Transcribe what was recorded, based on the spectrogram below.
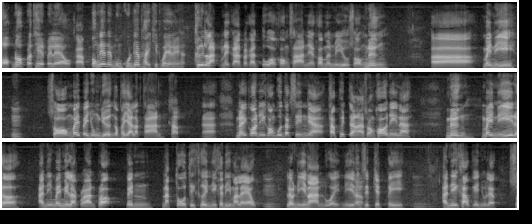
ออกนอกประเทศไปแล้ว ครับ ตรงนี้ในมุมคุณเทพไทยคิดว่ายังไงฮะ คือหลักในการประกันตัวของศาลเนี่ยก็มันมีอยู่สองหนึ่งอ่าไม่หนีอืมสองไม่ไปยุ่งเหยิงกับพยานหลักฐานครับ นะในกรณีของคุณทักษิณเนี่ยถ้าพิจารณาสองข้อนี้นะหนึ่งไม่หนีเหรออันนี้ไม่มีหลักฐานเพราะเป็นนักโทษที่เคยหนีคดีมาแล้ว อืมแล้วหนีนานด้วยหนีตั้คง รับ 17 ปี อืม อันนี้เข้าเกณฑ์อยู่แล้วส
